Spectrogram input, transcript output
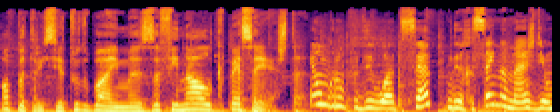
Oh Patrícia, tudo bem, mas afinal que peça é esta? É um grupo de WhatsApp de recém-mamães de um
